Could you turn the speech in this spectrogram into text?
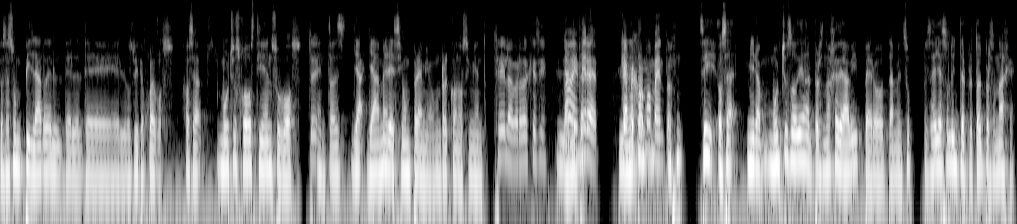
O sea, es un pilar del- del- de los videojuegos. O sea, muchos juegos tienen su voz. Sí. Entonces ya, ya merecía un premio, un reconocimiento. Sí, la verdad es que sí. La no, neta- y mira, qué La mejor neta- momento. Sí, o sea, mira, muchos odian al personaje de Abby, pero también su, pues ella solo interpretó el personaje.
